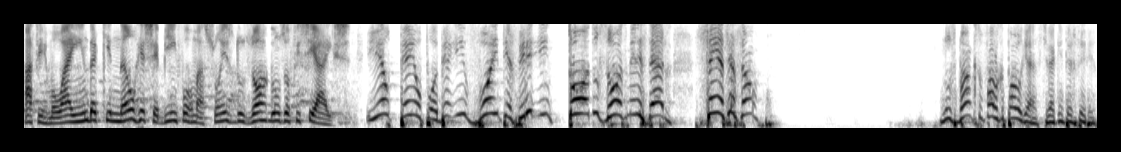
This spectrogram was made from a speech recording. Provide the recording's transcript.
Afirmou ainda que não recebia informações dos órgãos oficiais. E eu tenho o poder e vou interferir em todos os ministérios, sem exceção. Nos bancos eu falo com o Paulo Guedes, se tiver que interferir.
